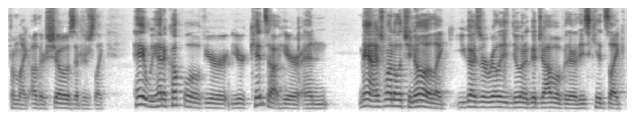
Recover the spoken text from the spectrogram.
from like other shows that are just like hey we had a couple of your your kids out here and man I just want to let you know like you guys are really doing a good job over there. These kids like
